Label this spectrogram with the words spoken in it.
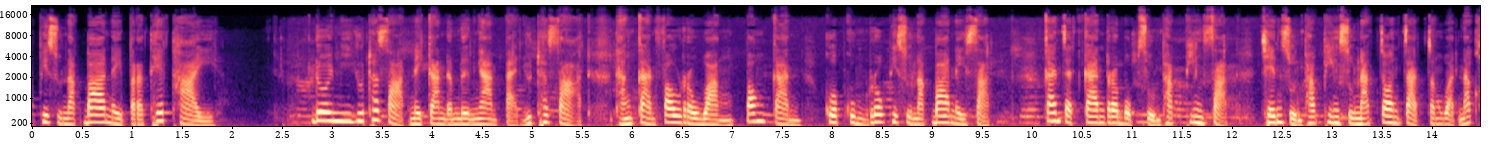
คพิษสุนัขบ้าในประเทศไทย โดยมียุทธศาสตร์ในการดำเนินงาน 8 ยุทธศาสตร์ ทั้งการเฝ้าระวัง ป้องกัน ควบคุมโรคพิษสุนัขบ้าในสัตว์ การจัดการระบบศูนย์พักพิงสัตว์ เช่น ศูนย์พักพิงสุนัขจรจัดจังหวัดนค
